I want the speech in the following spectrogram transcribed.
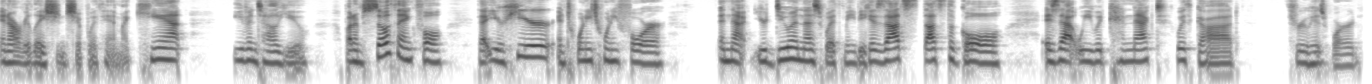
in our relationship with him. I can't even tell you, but I'm so thankful that you're here in 2024 and that you're doing this with me because that's that's the goal is that we would connect with God through his word.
